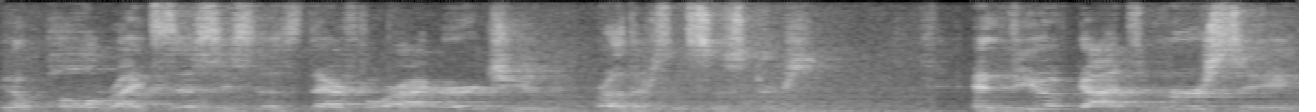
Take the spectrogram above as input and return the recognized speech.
You know, Paul writes this. He says, Therefore, I urge you, brothers and sisters, in view of God's mercy,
